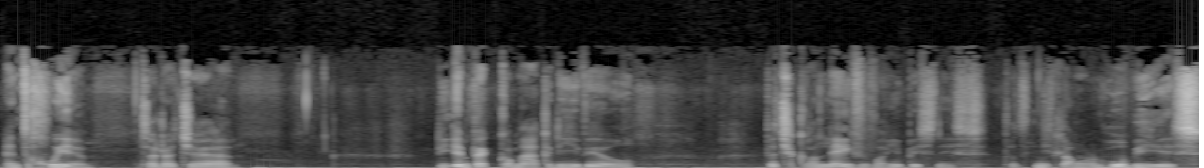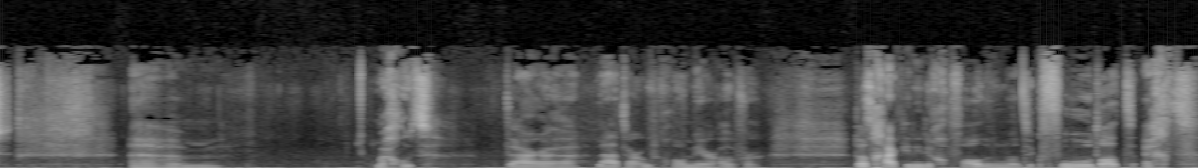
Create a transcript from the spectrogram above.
en te groeien. Zodat je die impact kan maken die je wil. Dat je kan leven van je business. Dat het niet langer een hobby is. Um, maar goed, daar uh, later ook nog wel meer over. Dat ga ik in ieder geval doen, want ik voel dat echt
